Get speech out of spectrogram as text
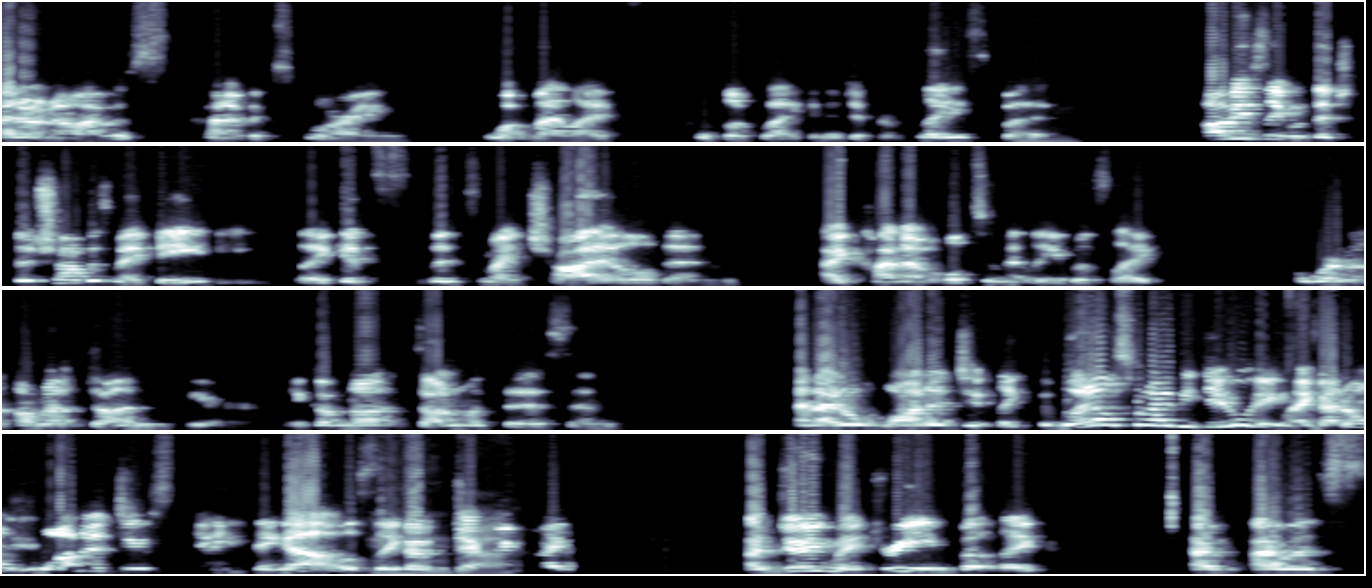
I don't know. I was kind of exploring what my life could look like in a different place, but Mm. obviously the the shop is my baby. Like it's it's my child, and I kind of ultimately was like, we're not, I'm not done here. Like I'm not done with this, and and I don't want to do like what else would I be doing? Like I don't want to do anything else. Like I'm Mhm. Yeah. doing my I'm doing my dream, but like I I was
